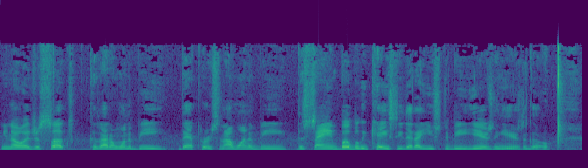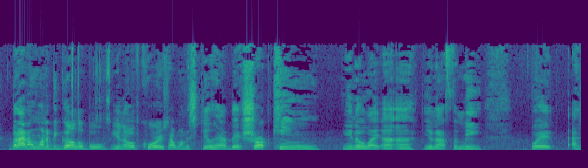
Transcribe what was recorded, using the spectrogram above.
you know, it just sucks because I don't want to be that person. I want to be the same bubbly Casey that I used to be years and years ago. But I don't want to be gullible, you know, of course. I want to still have that sharp keen, you know, like, uh uh-uh, uh, you are not for me. But I,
